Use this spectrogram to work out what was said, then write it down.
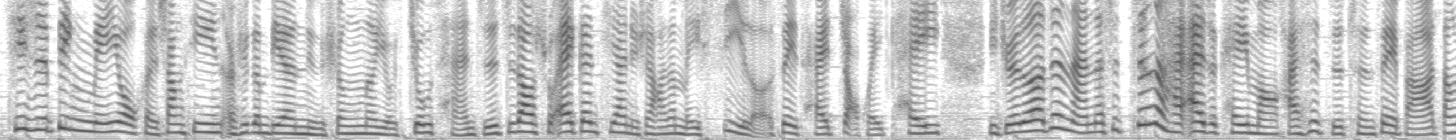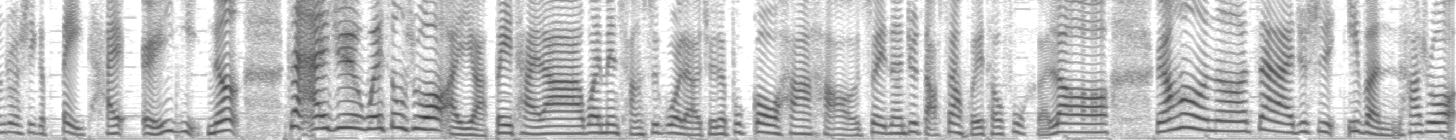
其实并没有很伤心，而是跟别的女生呢有纠缠，只是知道说，哎，跟其他女生好像没戏了，所以才找回 K。你觉得这男的是真的还爱着 K 吗？还是只纯粹把他当做是一个备胎而已呢？在 IG 微送说，哎呀，备胎啦，外面尝试过了，觉得不够哈好。所以所以呢，就打算回头复合喽。然后呢，再来就是 Even，他说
